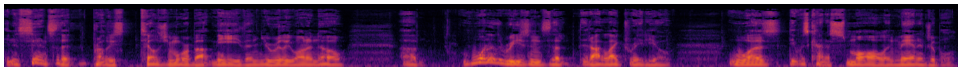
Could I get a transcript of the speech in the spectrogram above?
in a sense that probably tells you more about me than you really want to know, uh, one of the reasons that, that I liked radio was it was kind of small and manageable.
